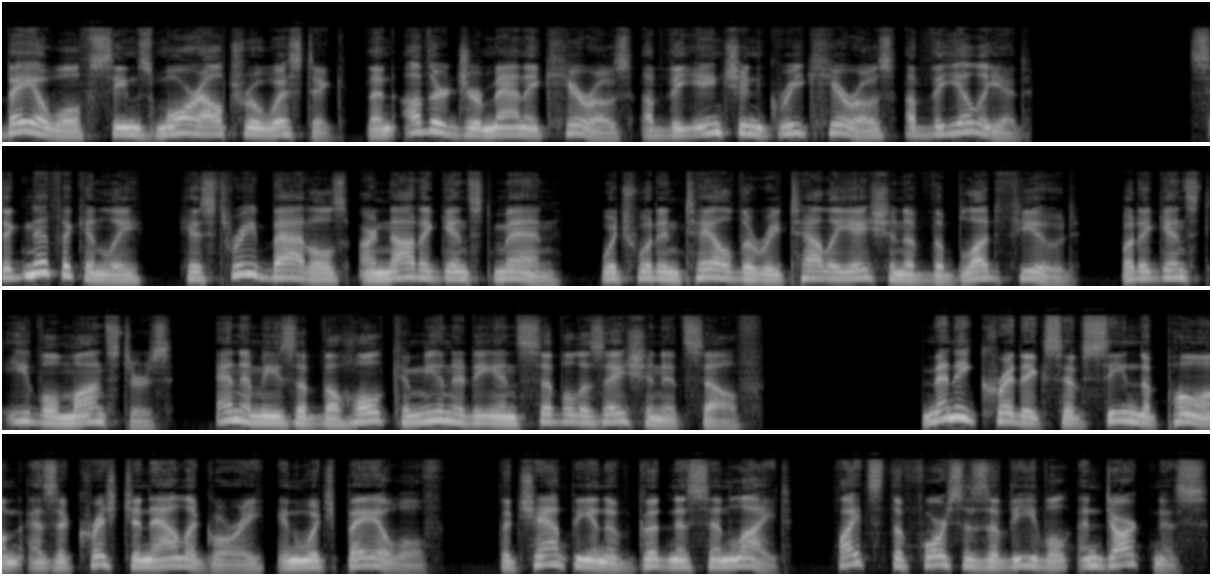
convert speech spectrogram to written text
Beowulf seems more altruistic than other Germanic heroes of the ancient Greek heroes of the Iliad. Significantly, his three battles are not against men, which would entail the retaliation of the blood feud, but against evil monsters, enemies of the whole community and civilization itself. Many critics have seen the poem as a Christian allegory in which Beowulf, the champion of goodness and light, fights the forces of evil and darkness.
